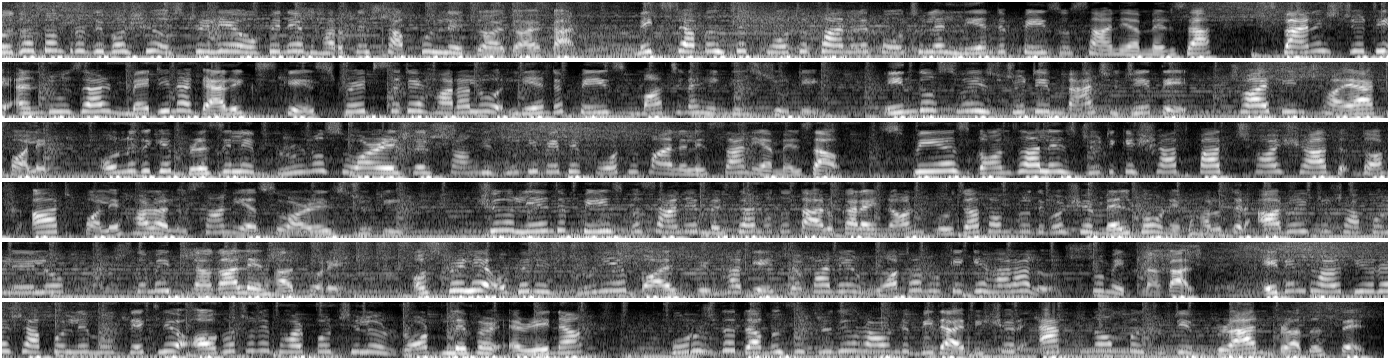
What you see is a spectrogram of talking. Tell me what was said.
প্রজাতন্ত্র দিবসে অস্ট্রেলিয়া ওপেনে ভারতের সাফল্যের জয় জয়কার মিক্সড ডাবলসে কোয়ার্টার ফাইনালে পৌঁছলেন লিয়েন্ডার পেজ ও সানিয়া মির্জা। স্প্যানিশ জুটি অ্যান্ড্রুজার মেডিনা গ্যারিক্সকে স্ট্রেট সেটে হারালো লিয়েন্ডার পেজ মার্টিনা হিঙ্গিস জুটি। ইন্দো সুইস জুটি ম্যাচ জেতে ছয় তিন ছয় এক ফলে অন্যদিকে ব্রাজিলে ব্রুনো সোয়ারেজের সঙ্গে জুটি বেঁধে কোয়ার্টার ফাইনালে সানিয়া মির্জাও। স্পিয়ার্স গঞ্জালেস জুটিকে সাত পাঁচ, ছয় সাত, দশ আট ফলে হারালো সানিয়া সোয়ারেজ জুটি। শুধু লিয়েন্ডার পেস বা সানিয়া মির্জার মতো তারকারাই নন প্রজাতন্ত্র দিবসে মেলবোর্নে ভারতের আরও একটু সাফল্য এলো সুমিত নাগালের হাত ধরে অস্ট্রেলিয়া ওপেনের জুনিয়র বয়েজ বিভাগে জাপানের ওয়াটানুকেকে হারালো সুমিত নাগাল এদিন ভারতীয়রা সাফল্যে মুখ দেখলে অঘটনে ভরপুর ছিল রড লেভার অ্যারেনা পুরুষদের ডাবলসের তৃতীয় রাউন্ডে বিদায় বিশ্বের এক নম্বর জুটি ব্র্যান্ড ব্রাদার্সের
